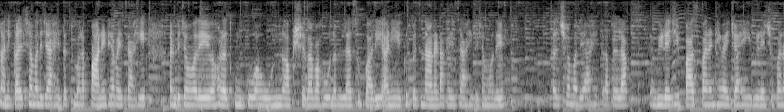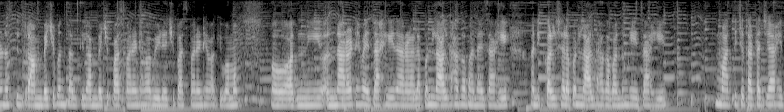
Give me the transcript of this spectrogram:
आणि कलशामध्ये जे आहे तर तुम्हाला पाणी ठेवायचं आहे. आणि त्याच्यामध्ये हळद कुंकू वाहून अक्षता वाहून आपल्याला सुपारी आणि एक रुपयाचं नाणं टाकायचं आहे. त्याच्यामध्ये कलशामध्ये आहे तर आपल्याला विड्याची पाच पाने ठेवायची आहे. विड्याची पानं नसतील तर आंब्याची पण चालतील. आंब्याची पाच पाने ठेवा विड्याची पाच पाने ठेवा किंवा मग नारळ ठेवायचा आहे. नारळाला पण लाल धागा बांधायचा आहे आणि कलशाला पण लाल धागा बांधून घ्यायचा आहे. मातीच्या ताटा जे आहेत.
